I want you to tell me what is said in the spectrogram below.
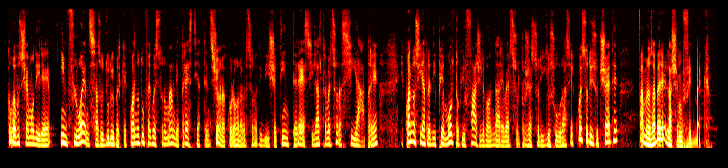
come possiamo dire, influenza su di lui perché quando tu fai queste domande presti attenzione a quello che la persona ti dice, ti interessi, l'altra persona si apre e quando si apre di più è molto più facile poi andare verso il processo di chiusura. Se questo ti succede, fammelo sapere, lasciami un feedback.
